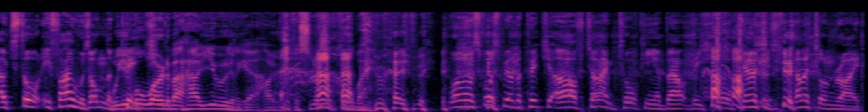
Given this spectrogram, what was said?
I thought if I was on the Were pitch, you more worried about how you were going to get home with the snorkel, maybe? Well, I was supposed to be on the pitch at half time talking about the Paul Curtis peloton ride.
